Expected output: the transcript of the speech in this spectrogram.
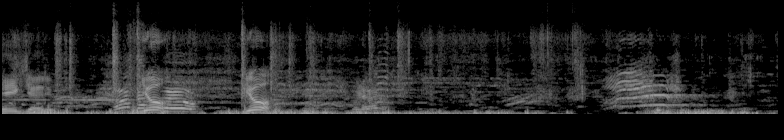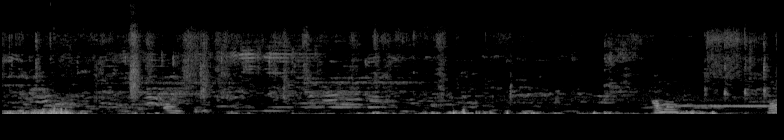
એક જાય રે કયો કયો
